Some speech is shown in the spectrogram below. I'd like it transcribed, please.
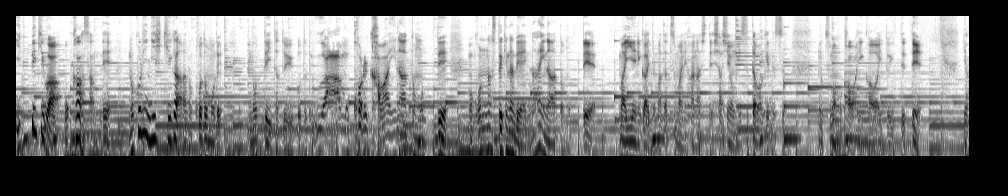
1匹はお母さんで残り2匹があの子供で乗っていたということでうわーもうこれかわいいなと思ってもうこんな素敵な出会いないなと思ってまあ、家に帰ってまた妻に話して写真を見せたわけです。もう妻も可愛い可愛いと言ってていや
